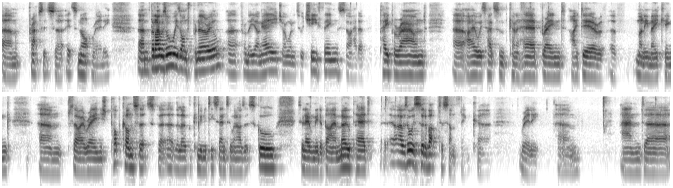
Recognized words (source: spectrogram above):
Um, perhaps it's uh, it's not really. Um, but I was always entrepreneurial uh, from a young age. I wanted to achieve things. So I had a paper round. Uh, I always had some kind of harebrained idea of, of money making. Um, so I arranged pop concerts for, at the local community centre when I was at school to enable me to buy a moped. I was always sort of up to something, uh, really. Um, and uh,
